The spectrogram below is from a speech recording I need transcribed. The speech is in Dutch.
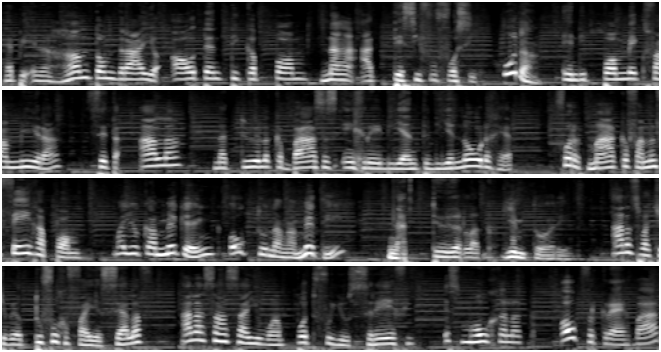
heb je in een handomdraai je authentieke pom naar een atesi fufosi. Hoe dan? In die pommix van Mira zitten alle natuurlijke basisingrediënten die je nodig hebt voor het maken van een vegapom. Maar je kan making ook doen een metti. Natuurlijk. Gimtori. Alles wat je wilt toevoegen van jezelf, alla sansa you want pot voor je srefi, is mogelijk. Ook verkrijgbaar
